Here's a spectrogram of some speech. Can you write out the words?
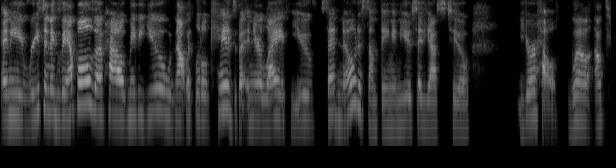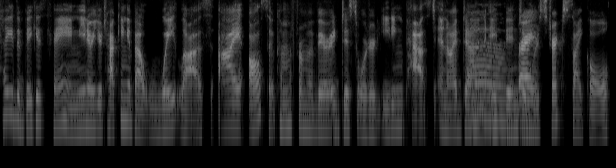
any recent examples of how maybe you not with little kids but in your life you've said no to something and you've said yes to your health well i'll tell you the biggest thing you know you're talking about weight loss i also come from a very disordered eating past and i've done mm, a binge right. and restrict cycle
